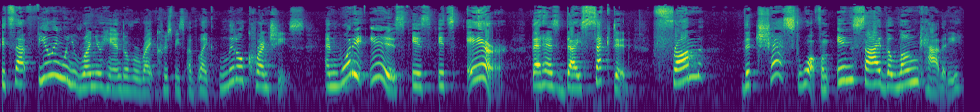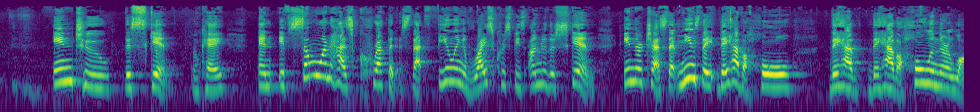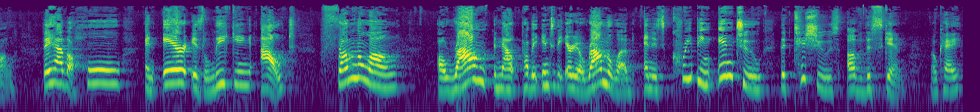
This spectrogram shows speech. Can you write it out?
it's that feeling when you run your hand over Rice Krispies of like little crunchies. And what it is is it's air that has dissected from the chest wall, from inside the lung cavity into the skin. Okay. And if someone has crepitus, that feeling of Rice Krispies under the skin, in their chest. That means they, they have a hole, they have, they have a hole in their lung. They have a hole, and air is leaking out from the lung around, now probably into the area around the lung, and is creeping into the tissues of the skin. Okay?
